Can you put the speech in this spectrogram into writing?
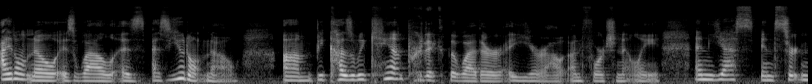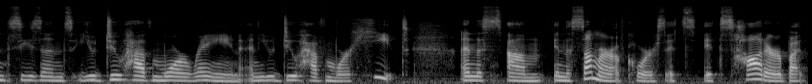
I don't know as well as as you don't know. Um, because we can't predict the weather a year out, unfortunately. And yes, in certain seasons, you do have more rain and you do have more heat. And this, um, in the summer, of course, it's it's hotter, but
